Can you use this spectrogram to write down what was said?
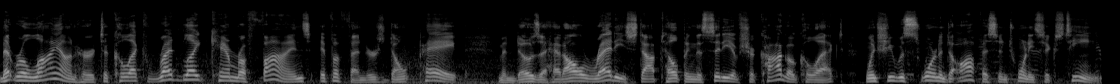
that rely on her to collect red light camera fines if offenders don't pay. Mendoza had already stopped helping the city of Chicago collect when she was sworn into office in 2016.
